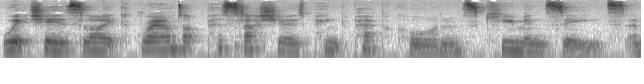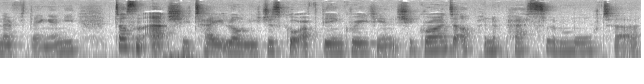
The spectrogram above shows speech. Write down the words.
which is like ground up pistachios pink peppercorns cumin seeds and everything. And you, it doesn't actually take long. You just got to have the ingredients. You grind it up in a pestle and mortar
